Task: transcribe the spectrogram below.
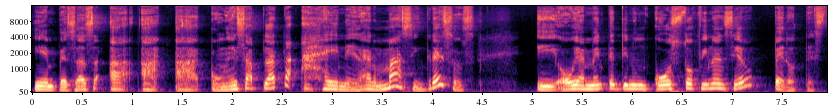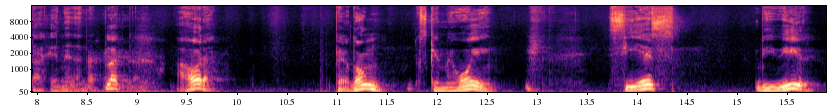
y empezás a, con esa plata a generar más ingresos. Y obviamente tiene un costo financiero, pero te está generando plata. Ahora, perdón, los que me oyen, si es vivir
